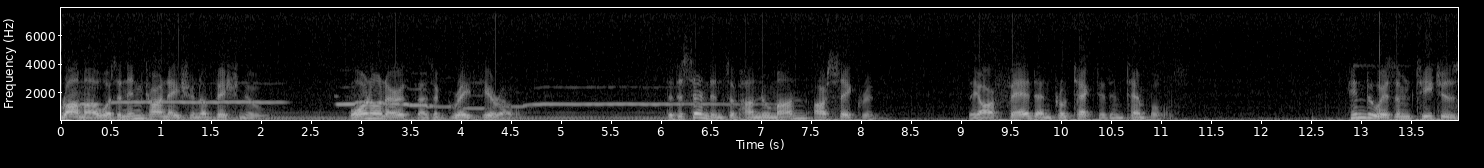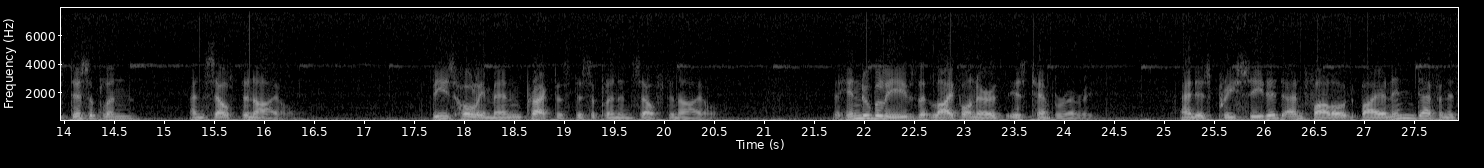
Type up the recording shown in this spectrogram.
Rama was an incarnation of Vishnu, born on earth as a great hero. The descendants of Hanuman are sacred. They are fed and protected in temples. Hinduism teaches discipline and self-denial. These holy men practice discipline and self-denial. The Hindu believes that life on earth is temporary and is preceded and followed by an indefinite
